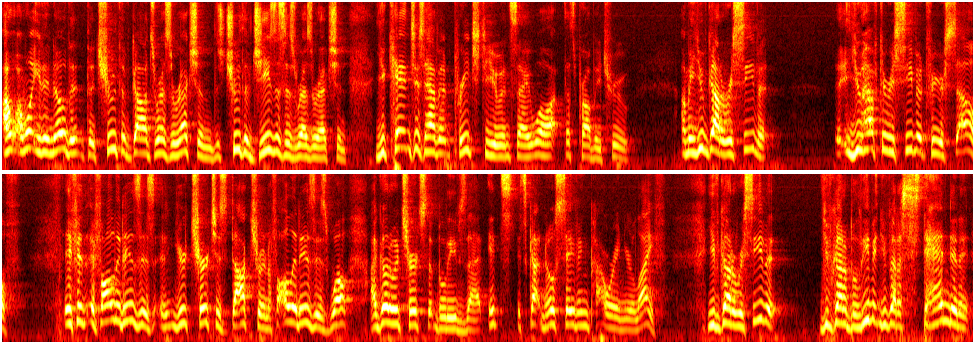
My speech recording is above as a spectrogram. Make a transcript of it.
I, I want you to know that the truth of God's resurrection, the truth of Jesus' resurrection, you can't just have it preached to you and say, well, that's probably true. I mean, you've got to receive it. You have to receive it for yourself. If, it, if all it is is uh, your church's doctrine, if all it is is, well, I go to a church that believes that, it's, it's got no saving power in your life. You've got to receive it. You've got to believe it. You've got to stand in it.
